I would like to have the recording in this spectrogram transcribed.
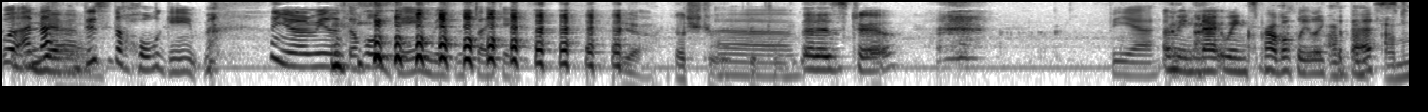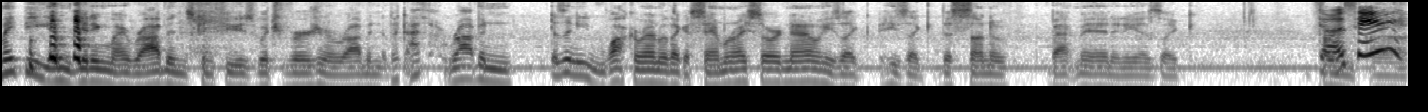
Well, and that's, Yeah. this is the whole game. you know what I mean? Like the whole game is the psychic. Yeah, that's true. Good Um, point. That is true. But yeah, I mean, Nightwing's probably like the I'm- I'm- best. I might be I'm getting my Robins confused. Which version of Robin? But I thought Robin doesn't he walk around with like a samurai sword now? He's like he's like the son of Batman, and he has like. Does from, he? uh,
